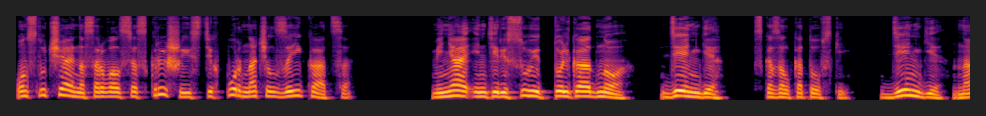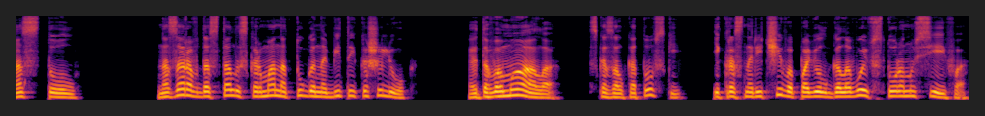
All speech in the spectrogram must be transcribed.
он случайно сорвался с крыши и с тех пор начал заикаться. «Меня интересует только одно — деньги», — сказал Котовский. «Деньги на стол». Назаров достал из кармана туго набитый кошелек. «Этого мало», — сказал Котовский и красноречиво повел головой в сторону сейфа.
